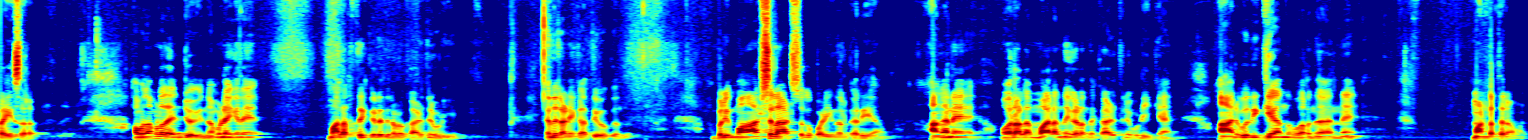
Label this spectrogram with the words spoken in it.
റൈസർ അപ്പോൾ നമ്മളത് എൻജോയ് ചെയ്യും. നമ്മളിങ്ങനെ മലർത്തി കയറിയത് നമ്മൾ കഴുത്തിന് പിടിക്കും. എന്നിട്ടാണ് ഈ കത്തി വെക്കുന്നത്. അപ്പോൾ ഈ മാർഷൽ ആർട്സൊക്കെ പഠിക്കുന്നവർക്കറിയാം. അങ്ങനെ ഒരാളെ മലന്ന് കിടന്ന് കഴുത്തിന് പിടിക്കാൻ അനുവദിക്കുക എന്ന് പറഞ്ഞാൽ തന്നെ മണ്ടത്തരമാണ്.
